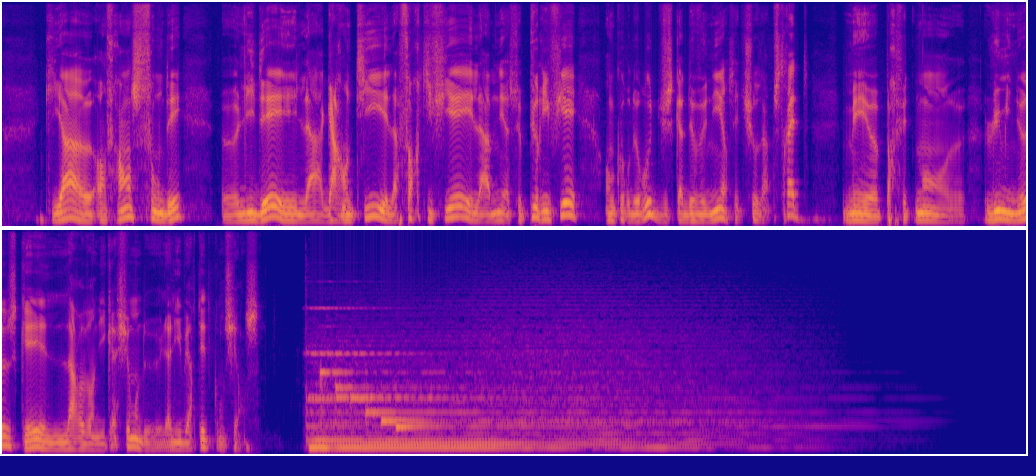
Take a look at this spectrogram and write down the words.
qui a en France fondé l'idée et la garantie et la fortifié et l'a amené à se purifier en cours de route jusqu'à devenir cette chose abstraite mais euh, parfaitement euh, lumineuse qu'est la revendication de la liberté de conscience.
